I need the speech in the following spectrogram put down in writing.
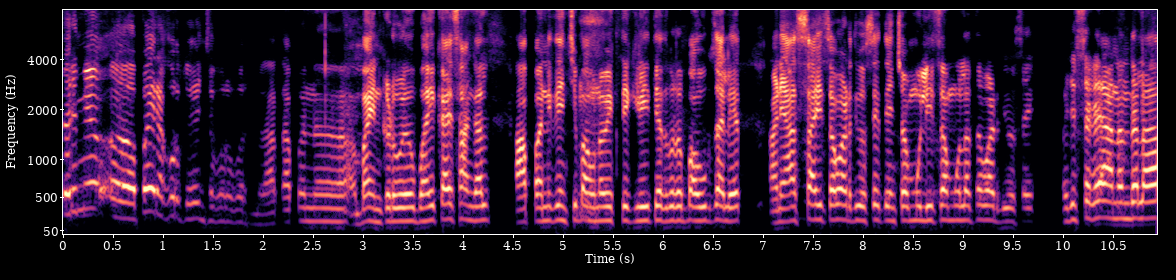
तरी मी अं, पैरा करतो यांच्या बरोबर. आता आपण अं, बाईंकडे वळू. भाई काय सांगाल? आपण त्यांची भावना व्यक्त केली त्याचबरोबर भाऊक झालेत. आणि आज साईचा वाढदिवस आहे त्यांच्या मुलीचा मुलाचा वाढदिवस आहे. म्हणजे सगळ्या आनंदाला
